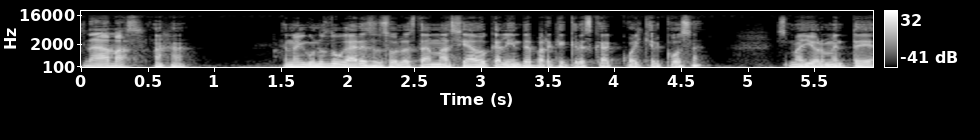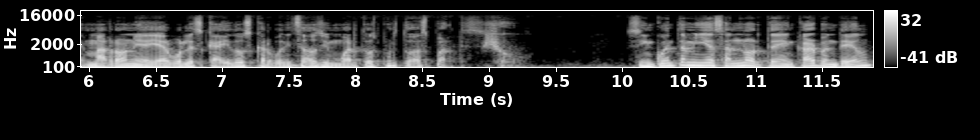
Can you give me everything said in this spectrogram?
Nada más. Ajá. En algunos lugares el suelo está demasiado caliente para que crezca cualquier cosa. Es mayormente marrón y hay árboles caídos, carbonizados y muertos por todas partes. 50 millas al norte, en Carbondale,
